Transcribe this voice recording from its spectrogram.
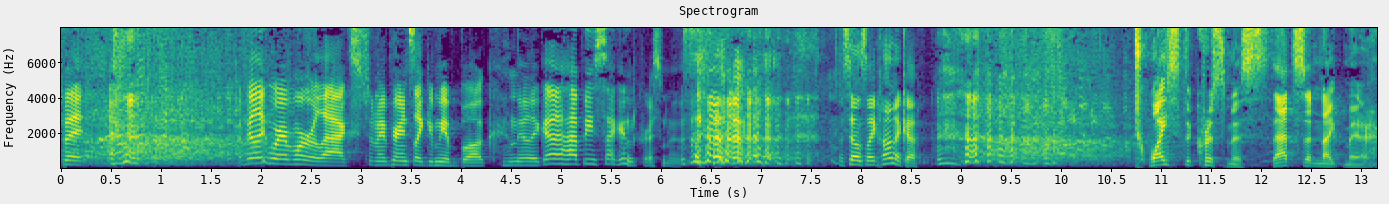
but I feel like we're more relaxed. My parents like give me a book, and they're like, oh, "Happy second Christmas." that sounds like Hanukkah. twice the Christmas. That's a nightmare.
